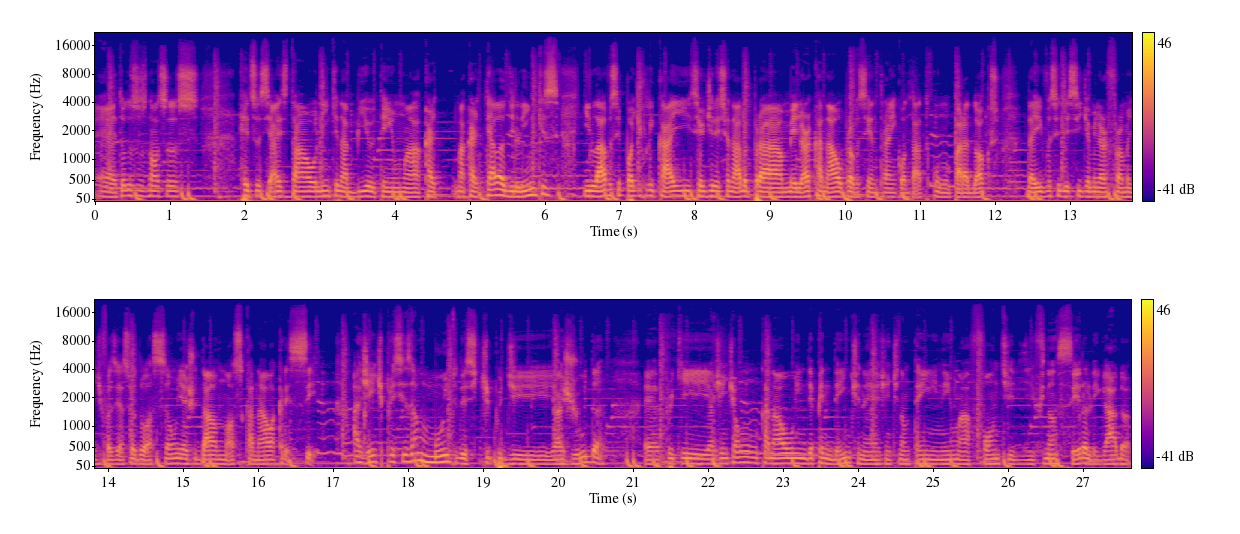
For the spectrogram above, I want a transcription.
é, todos os nossos redes sociais está o link na bio, tem uma, uma cartela de links e lá você pode clicar e ser direcionado para o melhor canal para você entrar em contato com o Paradoxo. Daí você decide a melhor forma de fazer a sua doação e ajudar o nosso canal a crescer. A gente precisa muito desse tipo de ajuda é, porque a gente é um canal independente, né? A gente não tem nenhuma fonte financeira ligada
